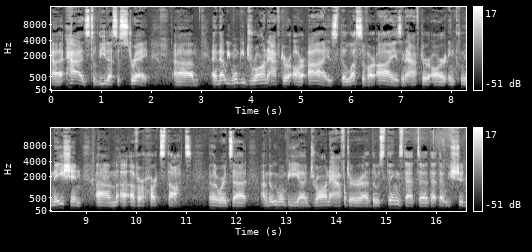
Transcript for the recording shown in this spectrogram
uh, has to lead us astray. Um, and that we won't be drawn after our eyes, the lusts of our eyes, and after our inclination um, uh, of our heart's thoughts. In other words, uh, um, that we won't be uh, drawn after uh, those things that, uh, that that we should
